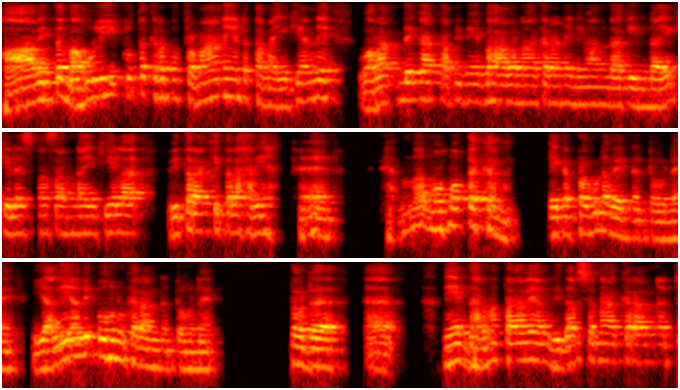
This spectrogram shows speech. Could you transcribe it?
භාවිත බහුලීකృత කරපු ප්‍රමාණයට තමයි. ඒ කියන්නේ වරක් දෙකක් අපි මේ භාවනා කරන්නේ නිවන් දකින්නයි, කෙලස් නසන්නයි කියලා විතරක් හිතලා හරියන්නේ හැම මොහොතකම ඒක ප්‍රගුණ වෙන්නට ඕනේ. යලි යලි පුහුණු කරන්නට ඕනේ. එතකොට මේ ධර්මතාවයන් විදර්ශනා කරන්නට,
